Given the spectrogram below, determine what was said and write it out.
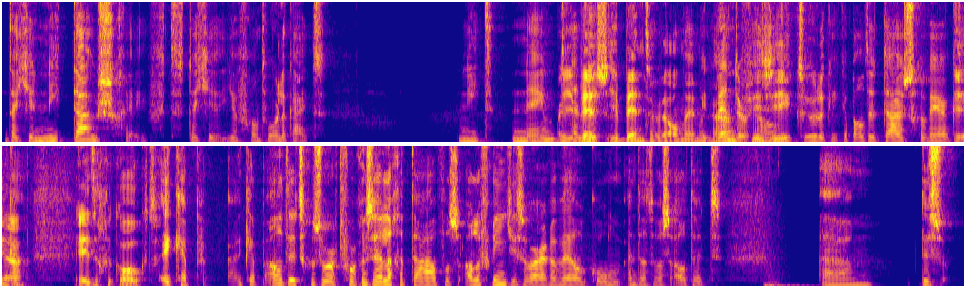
dat je niet thuis geeft. Dat je je verantwoordelijkheid niet neemt. Maar je, En bent, dus- je bent er wel, neem ik, ik aan, ben er fysiek. wel, tuurlijk. Ik heb altijd thuis gewerkt. Ik, ja. heb, Eten gekookt. ik, heb, ik heb altijd gezorgd voor gezellige tafels. Alle vriendjes waren welkom. En dat was altijd... ehm, dus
